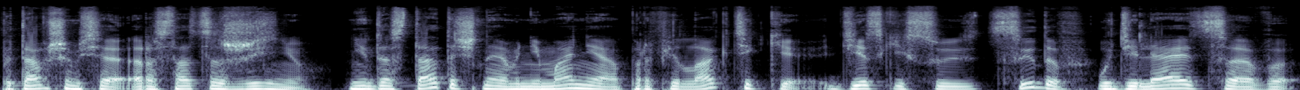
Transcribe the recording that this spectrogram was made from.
пытавшимся расстаться с жизнью. Недостаточное внимание профилактике детских суицидов уделяется в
